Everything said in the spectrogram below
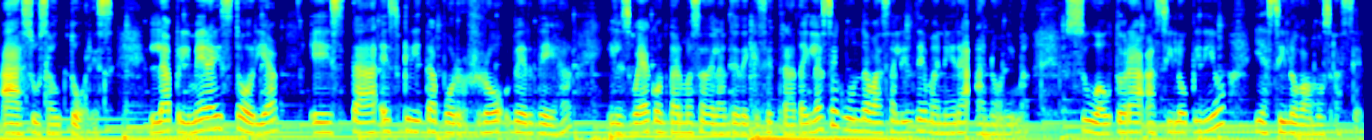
a sus autores. La primera historia está escrita por Ro Verdeja y les voy a contar más adelante de qué se trata. Y la segunda va a salir de manera anónima. Su autora así lo pidió y así lo vamos a hacer.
